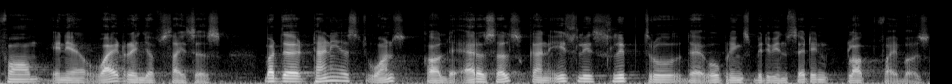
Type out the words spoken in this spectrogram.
form in a wide range of sizes, but the tiniest ones, called aerosols, can easily slip through the openings between certain cloth fibers,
